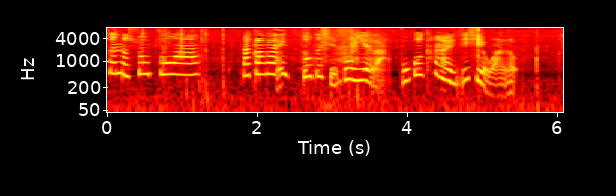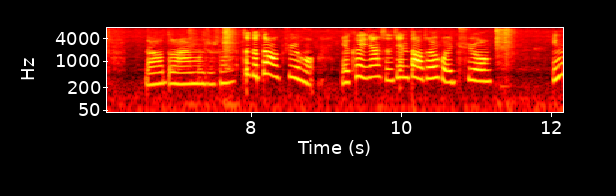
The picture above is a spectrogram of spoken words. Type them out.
生的书桌啊。”他刚刚一直都在写作业啦，不过看来已经写完了。然后哆啦 A 梦就说：“这个道具吼，也可以将时间倒推回去哦，因为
